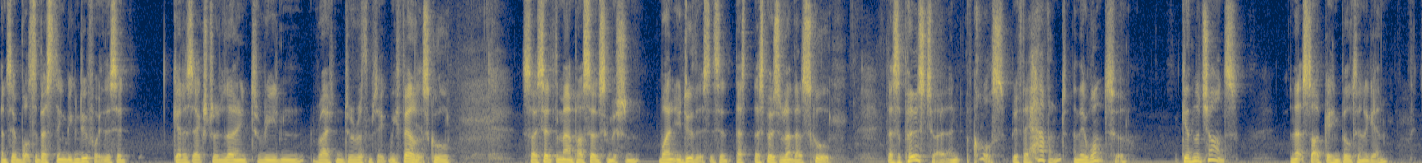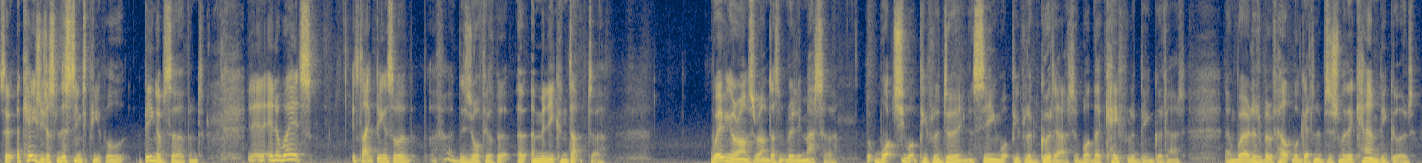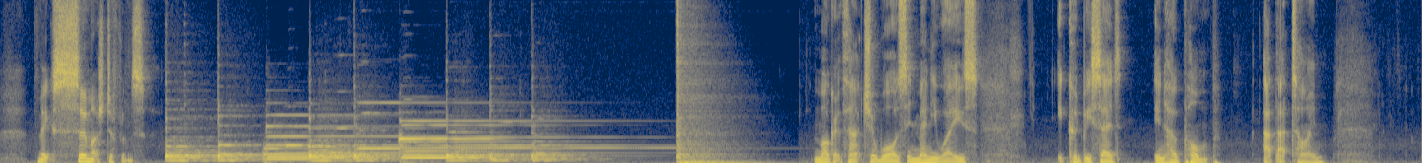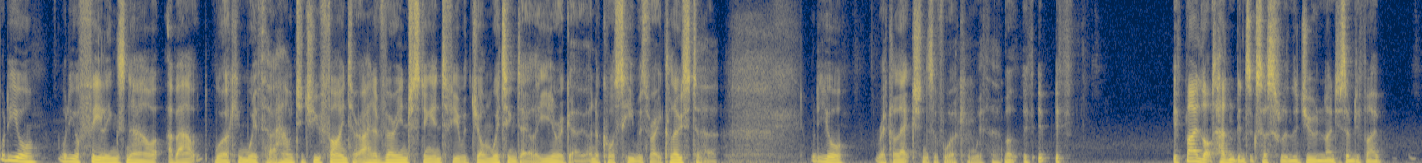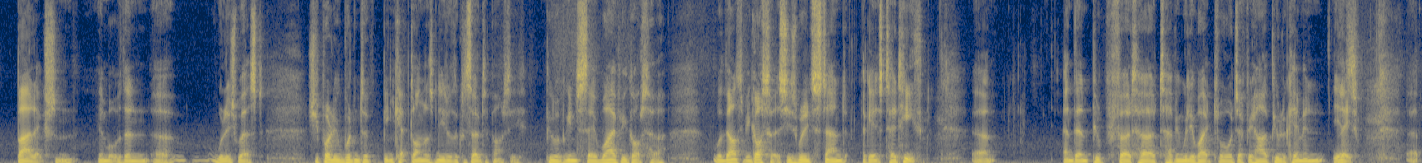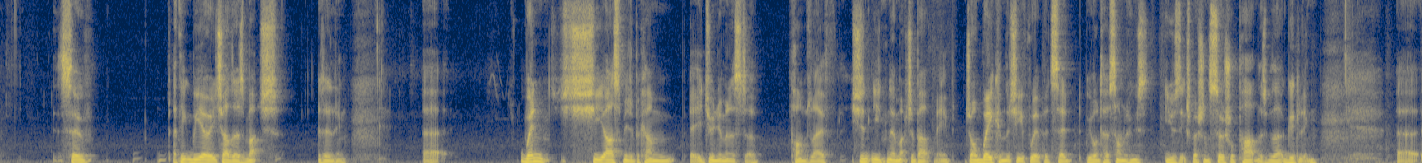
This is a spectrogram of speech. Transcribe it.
and said, What's the best thing we can do for you? They said, Get us extra learning to read and write and do arithmetic. We failed at school. So I said to the Manpower Service Commission, Why don't you do this? They said, They're supposed to learn that at school. They're supposed to, and of course, but if they haven't and they want to, give them a chance. And that started getting built in again. So occasionally, just listening to people, being observant. In, in a way, it's it's like being a sort of this is your field, but a, a, mini conductor. Waving your arms around doesn't really matter, but watching what people are doing and seeing what people are good at and what they're capable of being good at, and where a little bit of help will get in a position where they can be good, makes so much difference. Margaret Thatcher was, in many ways, it could be said, in her pomp at that time. What are your what are your feelings now about working with her? How did you find her? I had a very interesting interview with John Whittingdale a year ago, and of course he was very close to her. What are your recollections of working with her? Well, if if if my lot hadn't been successful in the June 1975 by-election in what was then uh, Woolwich West, she probably wouldn't have been kept on as leader of the Conservative Party. People begin to say, why have we got her? Well, the answer we got her is she's willing to stand against Ted Heath. Um, and then people preferred her to having Willie Whitelaw or Jeffrey Howard, people who came in yes. late. Uh, so I think we owe each other as much as anything. Uh, when she asked me to become a junior minister, Pond Life, she didn't need to know much about me. John Wakeham, the chief whip, had said, We want to have someone who's used the expression social partners without giggling. Uh,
